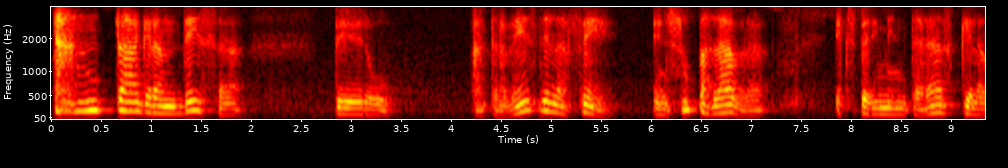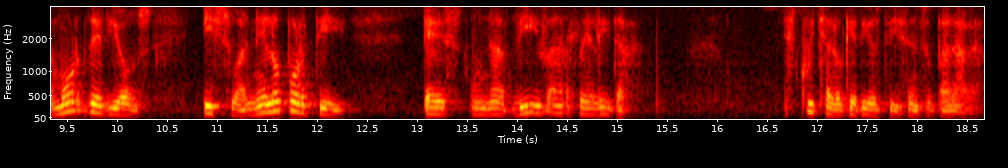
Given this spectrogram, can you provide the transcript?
tanta grandeza, pero a través de la fe en su palabra experimentarás que el amor de Dios y su anhelo por ti es una viva realidad. Escucha lo que Dios dice en su palabra.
